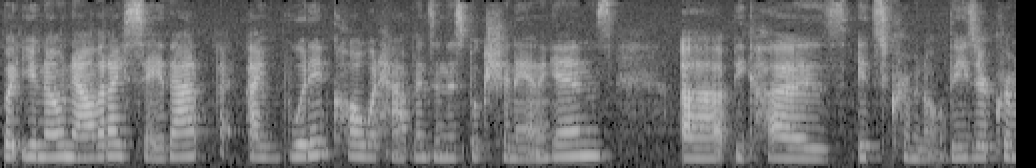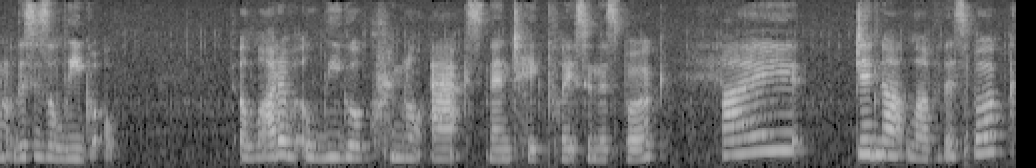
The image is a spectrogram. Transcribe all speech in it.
But you know, now that I say that, I, I wouldn't call what happens in this book shenanigans uh, because it's criminal. These are criminal, this is illegal. A lot of illegal criminal acts then take place in this book. I did not love this book.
